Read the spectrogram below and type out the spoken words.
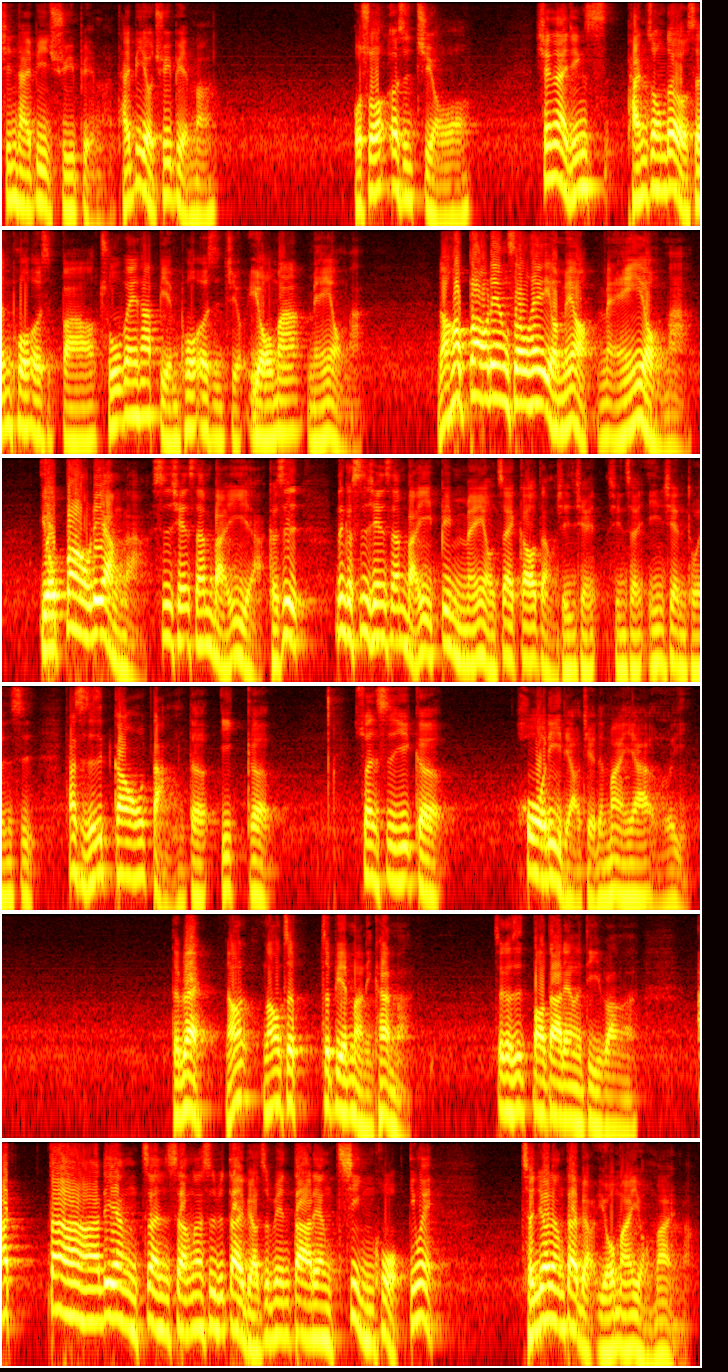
新台币区别嘛？台币有区别吗？我说二十九哦，现在已经是盘中都有升破二十八哦，除非它贬破二十九，有吗？没有嘛。然后爆量收黑有没有？没有嘛。有爆量啦，四千三百亿啊，可是那个四千三百亿并没有在高档形成形成阴线吞噬，它只是高档的一个算是一个获利了结的卖压而已。对不对？然后，然后这这边嘛，你看嘛，这个是爆大量的地方啊，啊，大量站上，那是不是代表这边大量进货？因为成交量代表有买有卖嘛，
